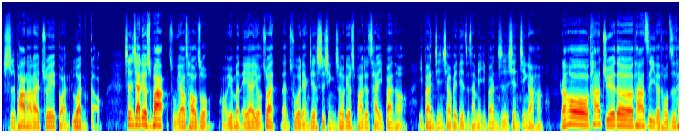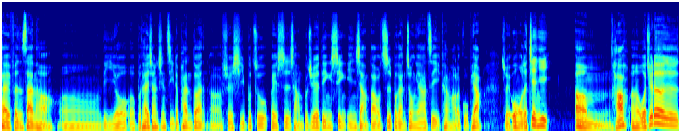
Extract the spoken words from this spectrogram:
十趴拿来追短乱搞，剩下六十趴主要操作。好，原本 AI 有赚，但出了两件事情之后，六十趴就拆一半哈，一半进消费电子产品，一半是现金啊哈。然后他觉得他自己的投资太分散哈，嗯，理由而不太相信自己的判断啊，学习不足，被市场不确定性影响，导致不敢重压自己看好的股票，所以问我的建议。嗯，好，呃，我觉得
